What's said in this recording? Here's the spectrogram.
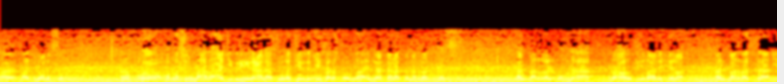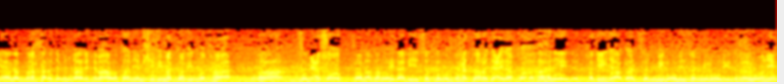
ما, ما تبان السماء والرسول ما رأى جبريل على صورته التي خلقه الله إلا ثلاث مرات بس. المرة الأولى رآه في غار حراء. المرة الثانية لما خرج من غار حراء وكان يمشي في مكة في البطحاء آه سمع صوت فنظر وإذا به سد الافق حتى رجع إلى أهله خديجة قال زملوني زملوني دثروني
